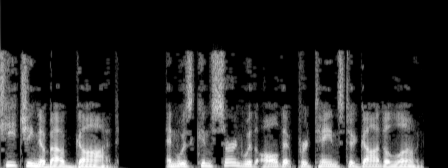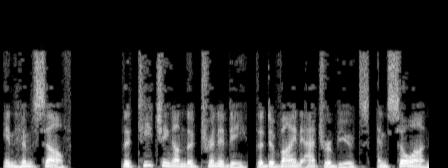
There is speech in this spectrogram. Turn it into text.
teaching about God, and was concerned with all that pertains to God alone, in himself, the teaching on the Trinity, the divine attributes, and so on,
